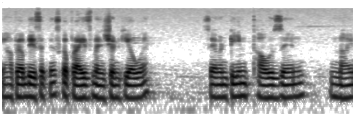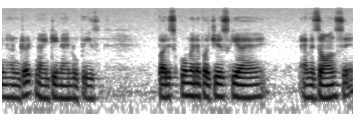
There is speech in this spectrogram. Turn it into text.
यहाँ पे आप देख सकते हैं, इसका प्राइस मेंशन किया हुआ है seventeen thousand nine hundred ninety nine rupees पर इसको मैंने परचेज़ किया है अमेज़ोन से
